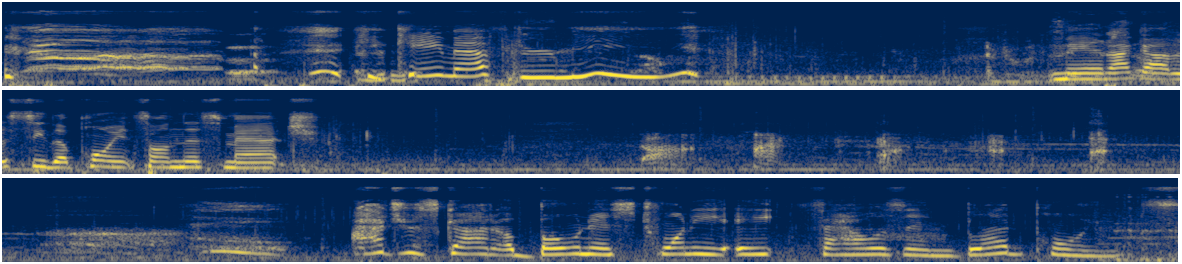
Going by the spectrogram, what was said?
he came after me. Man, I gotta see the points on this match. I just got a bonus 28,000 blood points.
